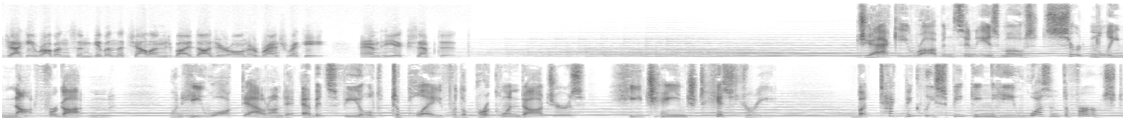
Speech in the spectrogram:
Jackie Robinson given the challenge by Dodger owner Branch Rickey, and he accepted. Jackie Robinson is most certainly not forgotten. When he walked out onto Ebbets Field to play for the Brooklyn Dodgers, he changed history. But technically speaking, he wasn't the first,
